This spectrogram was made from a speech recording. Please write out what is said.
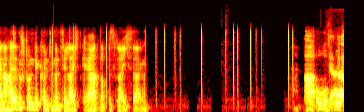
einer halben Stunde könnte man vielleicht gerade noch bis gleich sagen. Ah, oh, Ja. oh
